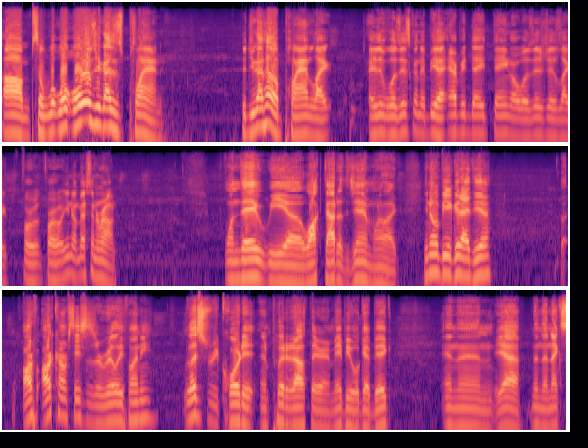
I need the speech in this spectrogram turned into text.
Um. So, what what, what was your guys' plan? Did you guys have a plan? Like, is was this going to be an everyday thing, or was this just like for for you know messing around? One day we uh, walked out of the gym. We're like, you know, it'd be a good idea. Our our conversations are really funny. Let's just record it and put it out there, and maybe we'll get big. And then yeah, then the next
